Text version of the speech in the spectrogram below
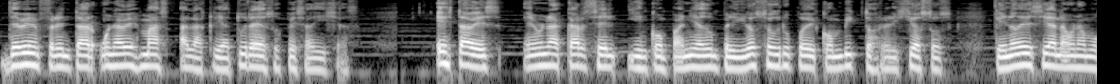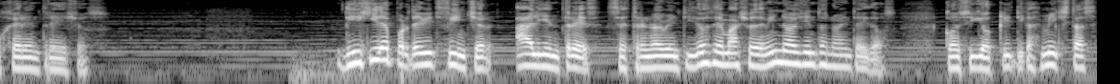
debe enfrentar una vez más a la criatura de sus pesadillas, esta vez en una cárcel y en compañía de un peligroso grupo de convictos religiosos que no desean a una mujer entre ellos. Dirigida por David Fincher, Alien 3 se estrenó el 22 de mayo de 1992. Consiguió críticas mixtas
